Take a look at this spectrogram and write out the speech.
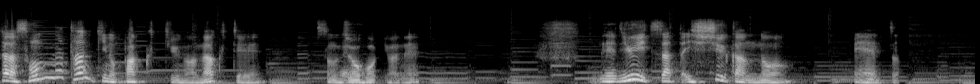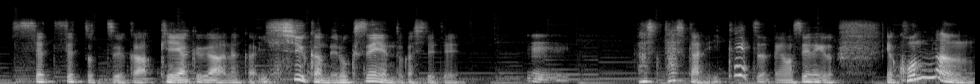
ただ、そんな短期のパックっていうのはなくて、その情報にはね。で、唯一あった1週間の、えーっと、セット、セットっていうか、契約が、なんか1週間で6000円とかしてて、うん。たし確かに1ヶ月だったか忘れたけど、いや、こんなん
